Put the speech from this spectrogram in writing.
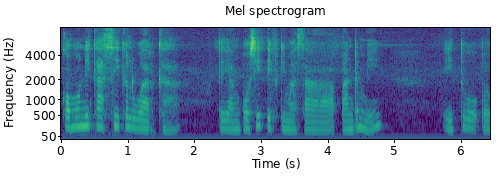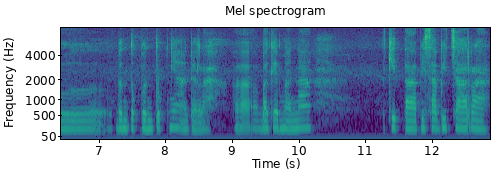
Komunikasi keluarga yang positif di masa pandemi itu uh, bentuk-bentuknya adalah uh, bagaimana kita bisa bicara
